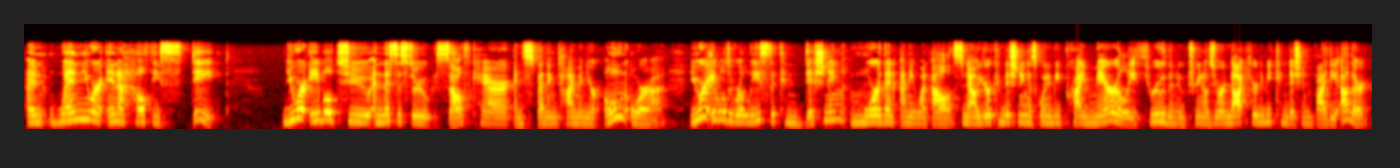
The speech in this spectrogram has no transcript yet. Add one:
And when you are in a healthy state, you are able to, and this is through self care and spending time in your own aura, you are able to release the conditioning more than anyone else. Now, your conditioning is going to be primarily through the neutrinos. You are not here to be conditioned by the other.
